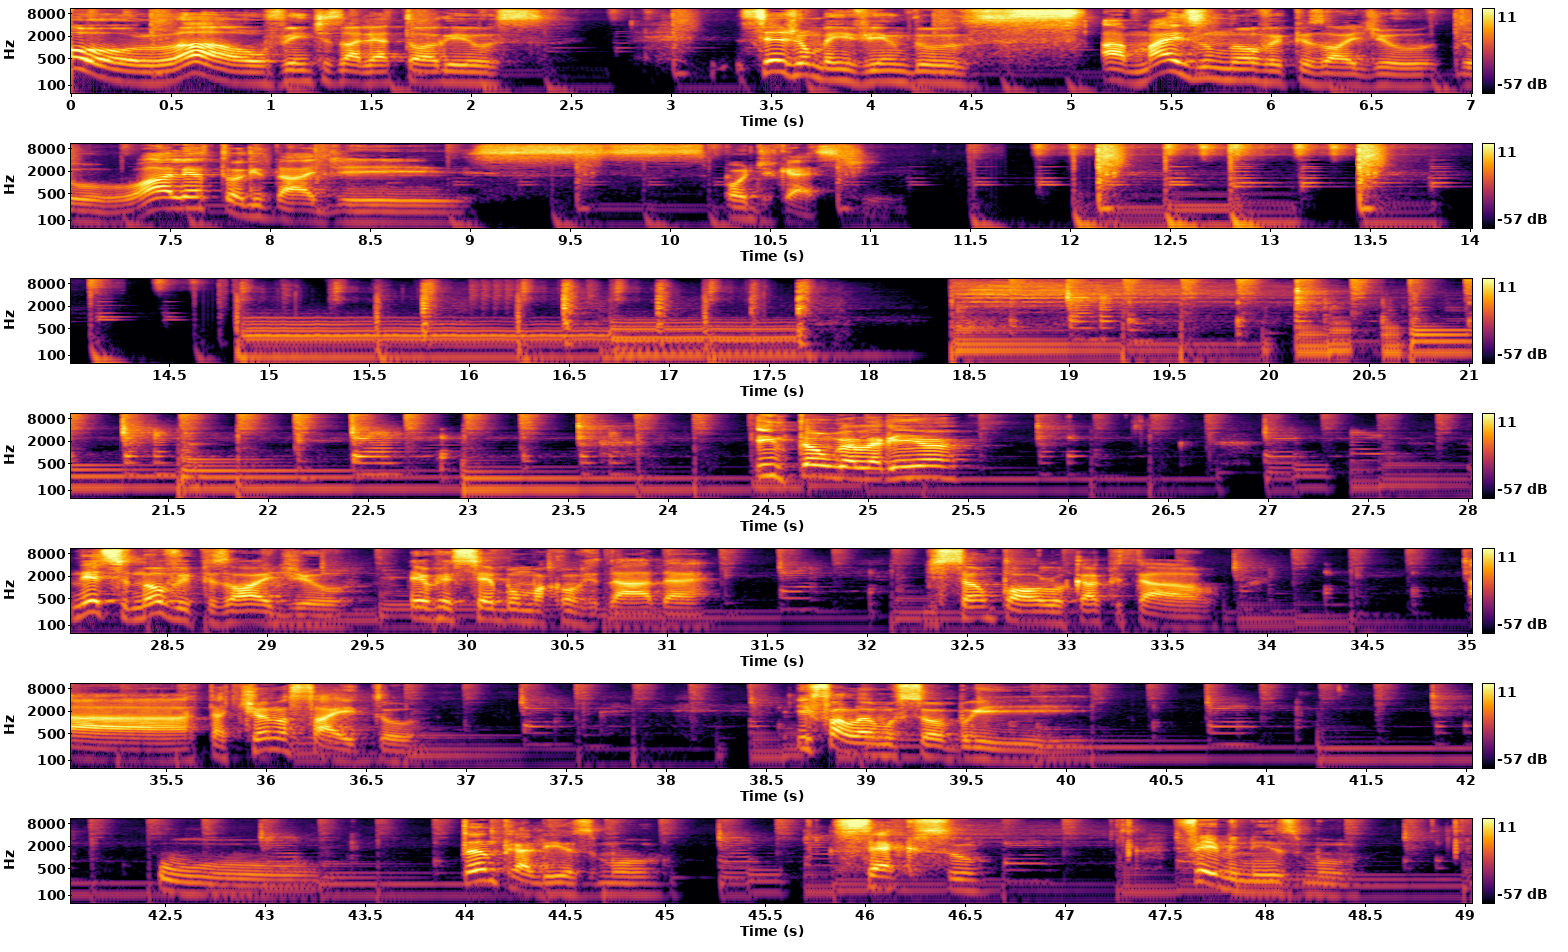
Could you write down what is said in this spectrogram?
Olá, ouvintes aleatórios! Sejam bem-vindos a mais um novo episódio do Aleatoridades Podcast. Então, galerinha, nesse novo episódio eu recebo uma convidada de São Paulo, capital, a Tatiana Saito. E falamos sobre o tantralismo, sexo, feminismo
